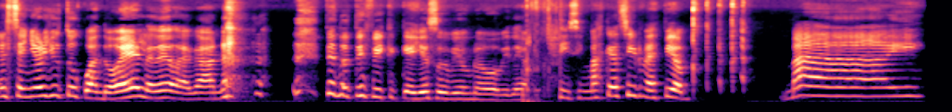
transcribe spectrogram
el señor YouTube, cuando él le dé la gana, te notifique que yo subí un nuevo video. Y sin más que decir, me despido. Bye.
